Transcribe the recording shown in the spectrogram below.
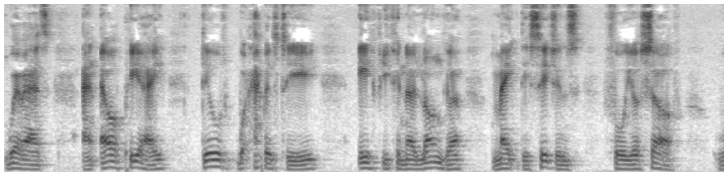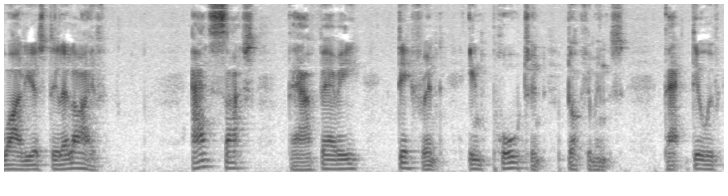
Whereas an LPA deals what happens to you if you can no longer make decisions for yourself while you're still alive. As such, they are very different, important documents that deal with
